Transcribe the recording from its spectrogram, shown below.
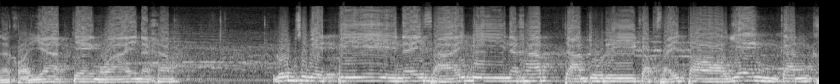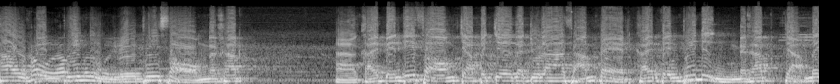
นะขออนุญาตแจ้งไว้นะครับ รุ่น 11 ปีในสายบีนะครับ จามจุรีกับสายต่อแย่งกันเข้าเป็นที่หนึ่งหรือที่สองนะครับ ใครเป็นที่สองจะไปเจอกับจุฬา38 ใครเป็นที่หนึ่งนะครับ จะไม่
